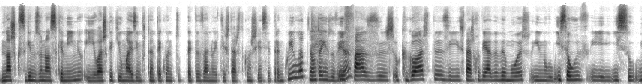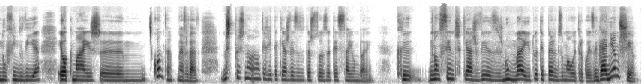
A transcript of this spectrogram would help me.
nós que seguimos o nosso caminho, e eu acho que aqui o mais importante é quando tu deitas à noite e estás de consciência tranquila Não tens e dúvida? fazes o que gostas e estás rodeada de amor e, no- e saúde, e isso no fim do dia é o que mais hum, conta, não é verdade? Mas depois não, não te irrita que às vezes as outras pessoas até saiam bem, que não sentes que às vezes no meio tu até perdes uma outra coisa. Ganhamos sempre.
